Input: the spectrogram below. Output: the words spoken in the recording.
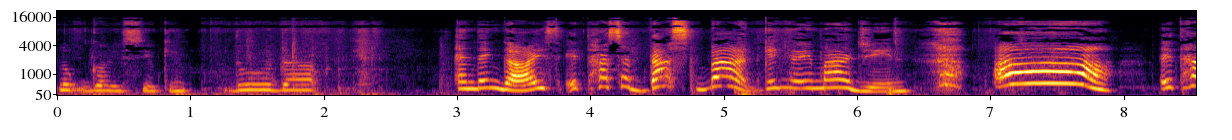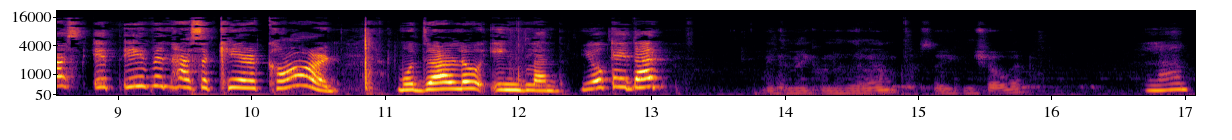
look, guys, you can do the... And then, guys, it has a dust bag. Can you imagine? Ah! It has, it even has a care card. Modalu, England. You okay, Dad? Need to make one of the lamp so you can show it. Lamp.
